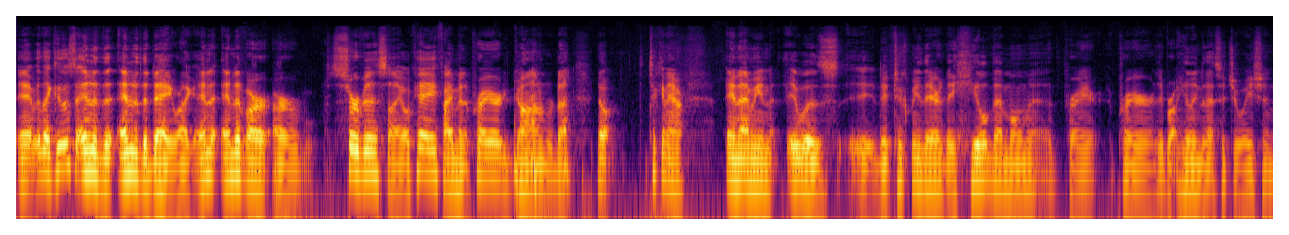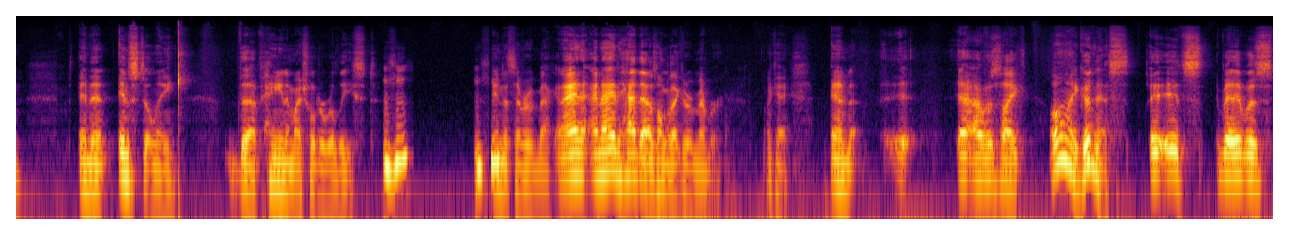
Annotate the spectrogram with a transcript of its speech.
And like it was the end of the end of the day. We're like end, end of our, our service. Like okay, five minute prayer, gone. We're done. No, it took an hour. And I mean, it was. It, they took me there. They healed that moment of prayer. Prayer. They brought healing to that situation, and then instantly, the pain in my shoulder released, mm-hmm. and it's never been back. And I and I had had that as long as I could remember. Okay, and it, I was like, oh my goodness, it, it's. But it was.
